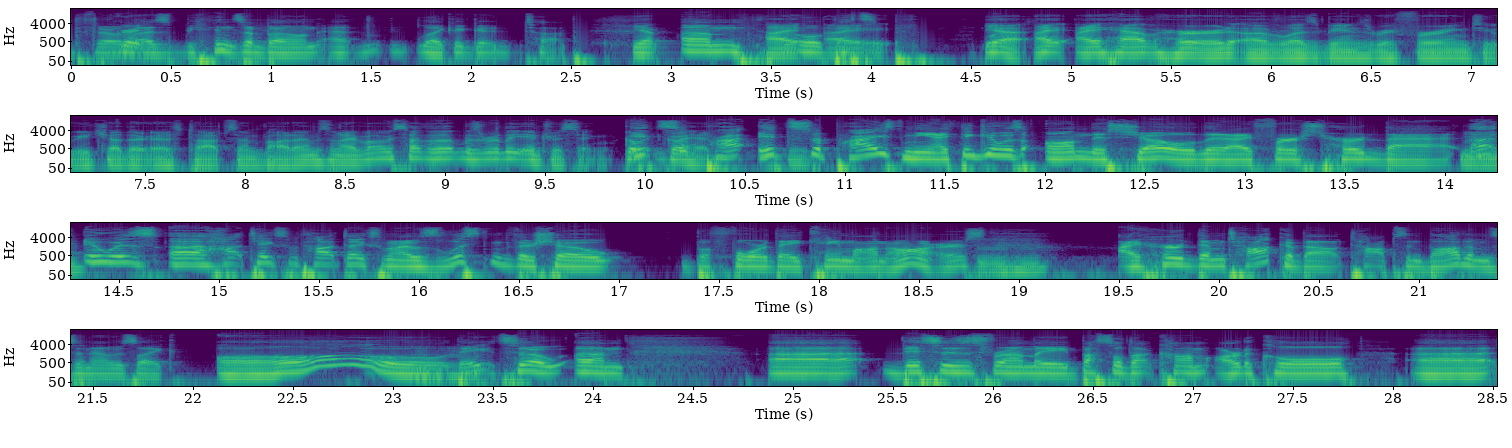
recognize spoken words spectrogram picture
throw Great. lesbians a bone at like a good top. Yep. Um, I, oh, I yeah, I, I have heard of lesbians referring to each other as tops and bottoms, and I've always thought that, that was really interesting. Go, it, go ahead. it surprised me. I think it was on this show that I first heard that. Uh, Mm-hmm. it was uh, Hot Takes with Hot Takes when I was listening to their show before they came on ours. Mm-hmm. I heard them talk about tops and bottoms, and I was like, "Oh, Mm-hmm. they." So, um, uh, this is from a Bustle.com article uh,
